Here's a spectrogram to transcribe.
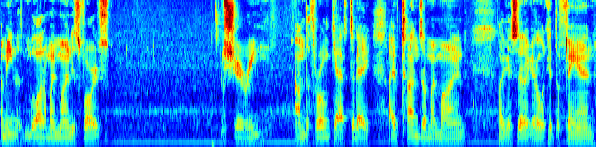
I mean, a lot on my mind as far as sharing on the Thronecast today. I have tons on my mind. Like I said, I got to look at the fan.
